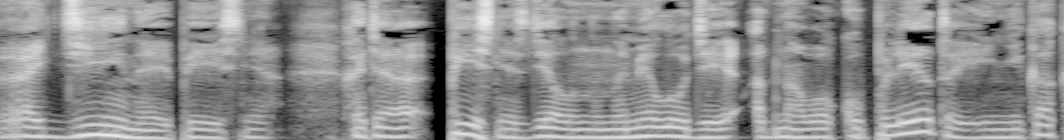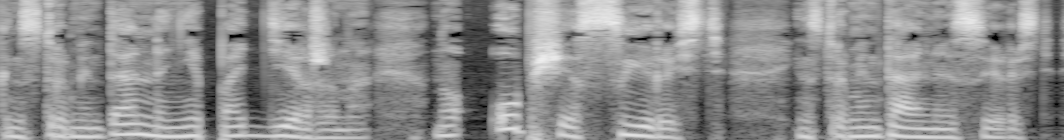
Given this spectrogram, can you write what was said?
родийная песня, хотя песня сделана на мелодии одного куплета и никак инструментально не поддержана, но общая сырость, инструментальная сырость,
